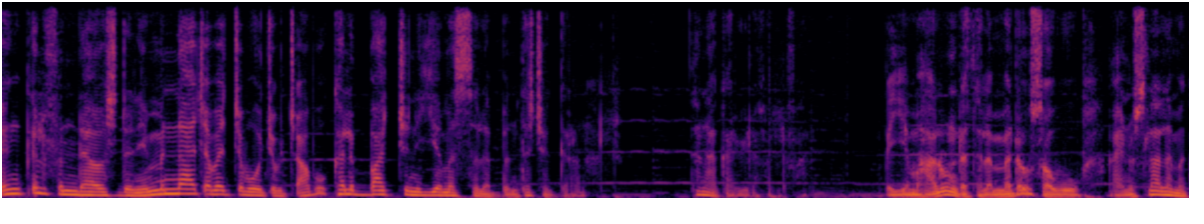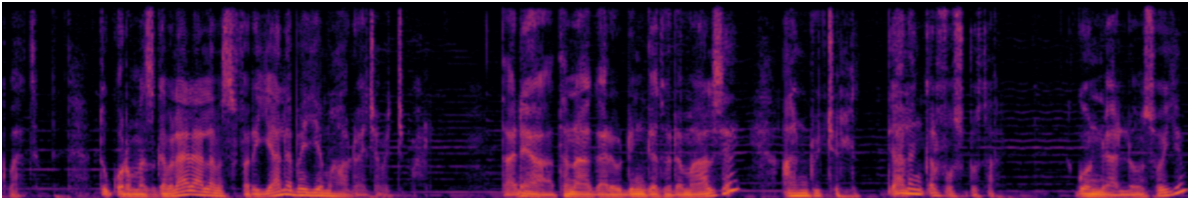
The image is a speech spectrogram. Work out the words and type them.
እንቅልፍ እንዳይወስደን የምናጨበጭበው ጭብጫቦ ከልባችን እየመሰለብን ተቸግረናል። ተናጋሪው ይለፈልፋል። በየመሃሉ እንደተለመደው ሰው አይኑ ስላለመግባት ጥቁር መዝገብ ላይ ላለመስፈር እያለ በየመሃሉ ያጨበጭባል። ታዲያ ተናጋሪው ድንገት ወደ መሃል ሲያይ አንዱ ጭልጥ ያለ እንቅልፍ ወስዶታል። ጎኑ ያለውን ሰውዬም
